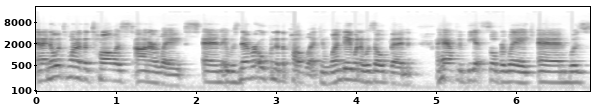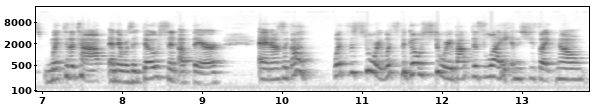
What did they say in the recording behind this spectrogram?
and I know it's one of the tallest on our lakes, and it was never open to the public. And one day when it was open, I happened to be at Silver Lake and was went to the top, and there was a docent up there, and I was like, oh, what's the story? What's the ghost story about this light? And she's like, no.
